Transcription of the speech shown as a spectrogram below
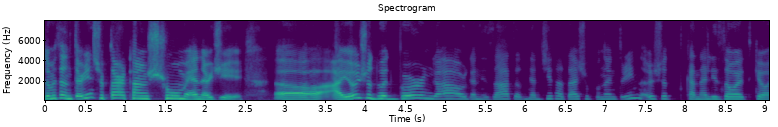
domethënë të rinjtë shqiptarë kanë shumë energji. Ë uh, ajo që duhet bërë nga organizatat, nga të gjithë ata që punojnë me të rinjtë është që të kanalizohet kjo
